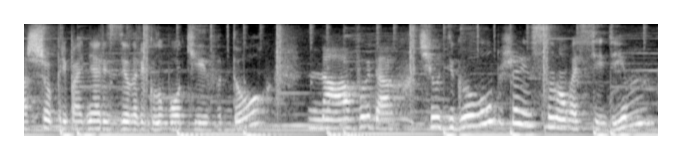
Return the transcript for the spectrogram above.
Хорошо, приподнялись, сделали глубокий вдох. На выдох чуть глубже и снова сидим.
